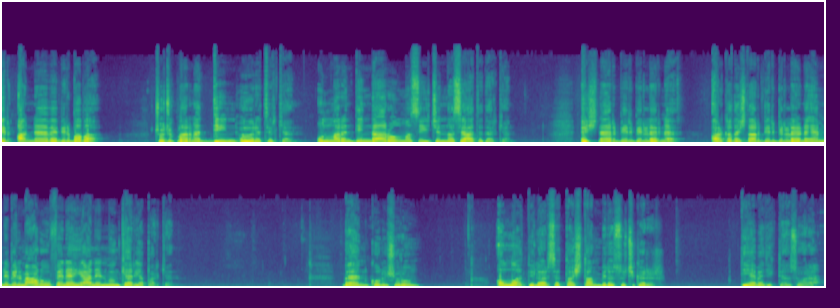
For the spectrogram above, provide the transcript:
bir anne ve bir baba çocuklarına din öğretirken, onların dindar olması için nasihat ederken, eşler birbirlerine, arkadaşlar birbirlerine emri bil ma'ruf ve nehyanil münker yaparken, ben konuşurum, Allah dilerse taştan bile su çıkarır diyemedikten sonra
